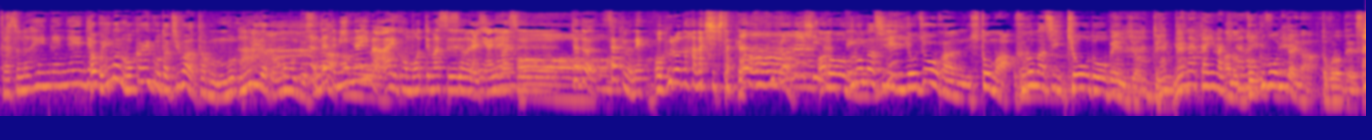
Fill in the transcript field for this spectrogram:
だその辺がね多分今の若い子たちは多分無無理だと思うんですがだってみんな今 iPhone 持ってますそうですね。何あります？例あー。えばさっきもねお風呂の話したけど。風呂なしあの風呂なねし4畳半一間風呂なし共同便所っていうね。なかなか今独房みたいなところで生活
